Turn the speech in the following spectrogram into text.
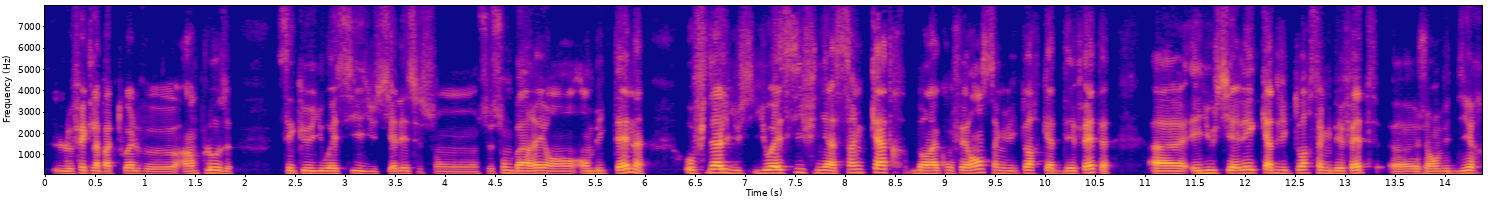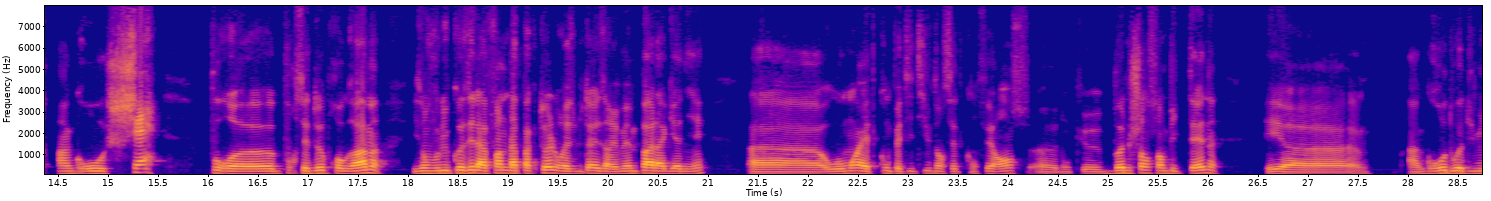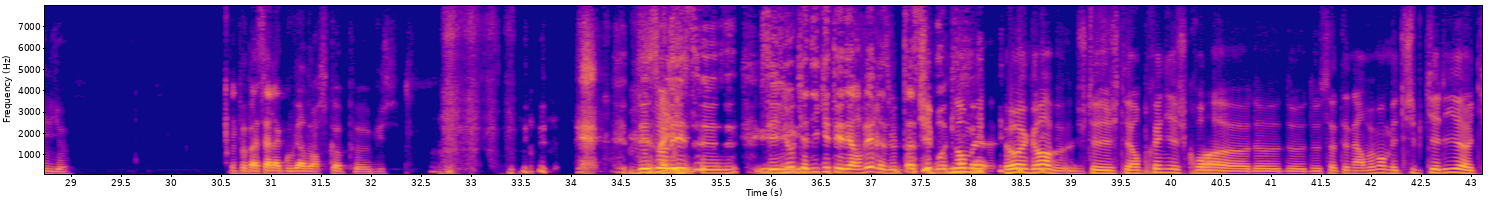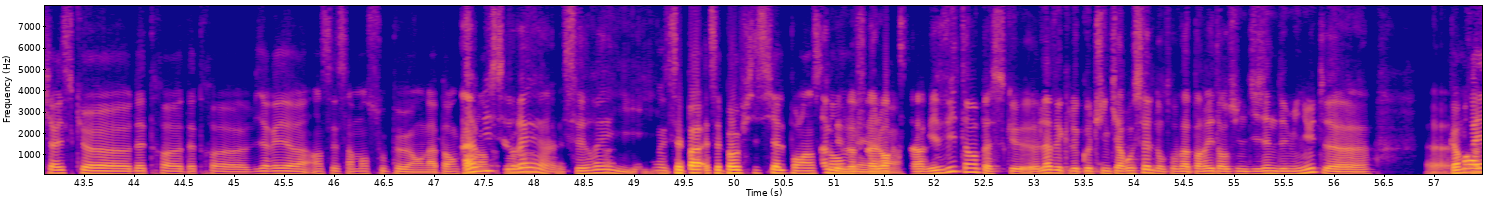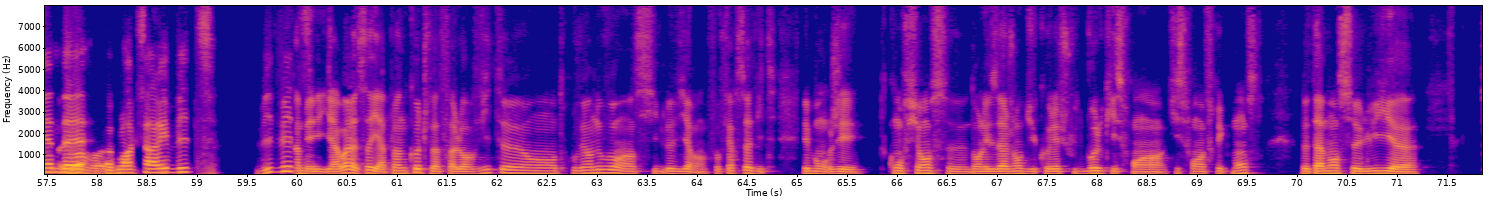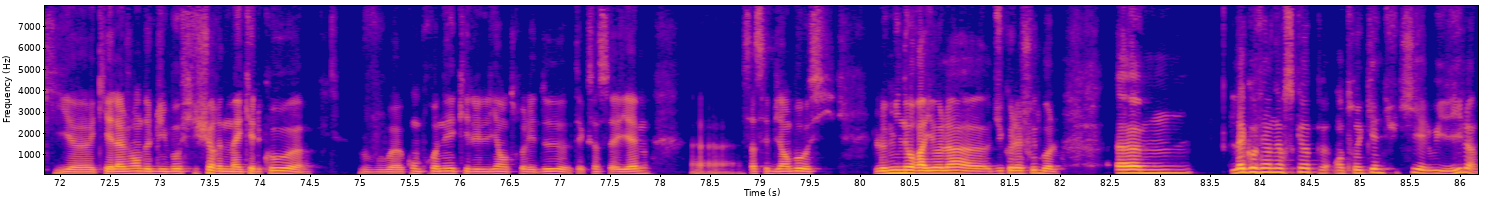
le fait que la PAC-12 euh, implose, c'est que USC et UCLA se sont, se sont barrés en, Big Ten. Au final, USC finit à 5-4 dans la conférence, 5 victoires, 4 défaites. Euh, et UCLA, 4 victoires, 5 défaites. Euh, j'ai envie de dire un gros chais pour, pour ces deux programmes. Ils ont voulu causer la fin de la PAC-12. Le résultat, ils n'arrivent même pas à la gagner. ou au moins être compétitifs dans cette conférence. donc, bonne chance en Big Ten. Et un gros doigt du milieu. On peut passer à la gouverneur scope, euh, Gus. Désolé, c'est Elio qui a dit qu'il était énervé, résultat c'est moi Non mais ouais grave, j'étais imprégné je crois euh, de, de, cet énervement, mais Chip Kelly euh, qui risque d'être viré incessamment sous peu, on l'a pas encore. Ah oui c'est vrai, c'est vrai. C'est pas officiel pour l'instant. Ah, mais il va falloir que ça arrive vite hein, parce que là avec le coaching carousel dont on va parler dans une dizaine de minutes. Comme Ryan Day, il va falloir que ça arrive vite. Vite, vite. mais il y a voilà ça, il y a plein de coachs, va falloir vite euh, en trouver un nouveau hein, s'il le vire. Il faut faire ça vite. Mais bon, j'ai confiance euh, dans les agents du collège football qui seront un, qui seront un fric monstre, notamment celui euh, qui, qui est l'agent de Jimbo Fisher et de Michael Coe. vous comprenez quel est le lien entre les deux, Texas A&M. ça c'est bien beau aussi. Le Mino Raiola du collège football. la Governor's Cup entre Kentucky et Louisville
